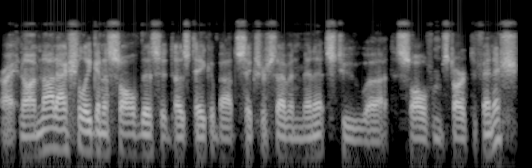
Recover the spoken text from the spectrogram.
All right, now I'm not actually gonna solve this. It does take about six or seven minutes to, uh, to solve from start to finish.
